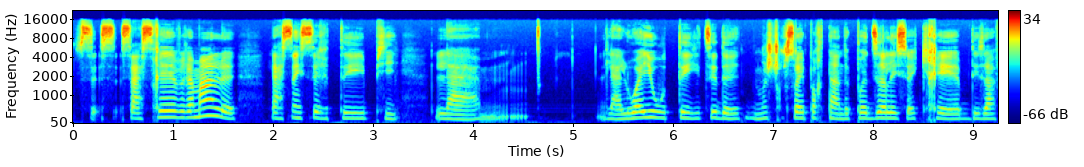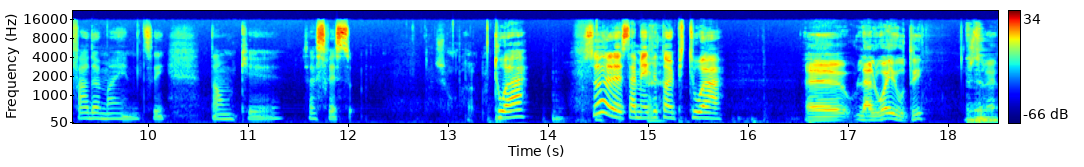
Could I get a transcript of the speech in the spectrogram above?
ça serait vraiment le- la sincérité, puis la, la loyauté, tu sais, moi, je trouve ça important de ne pas dire les secrets, des affaires de même, tu sais. Donc, euh, ça serait ça. Je comprends. Toi, ça, ça mérite un pitois. Euh, la loyauté, je dirais.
